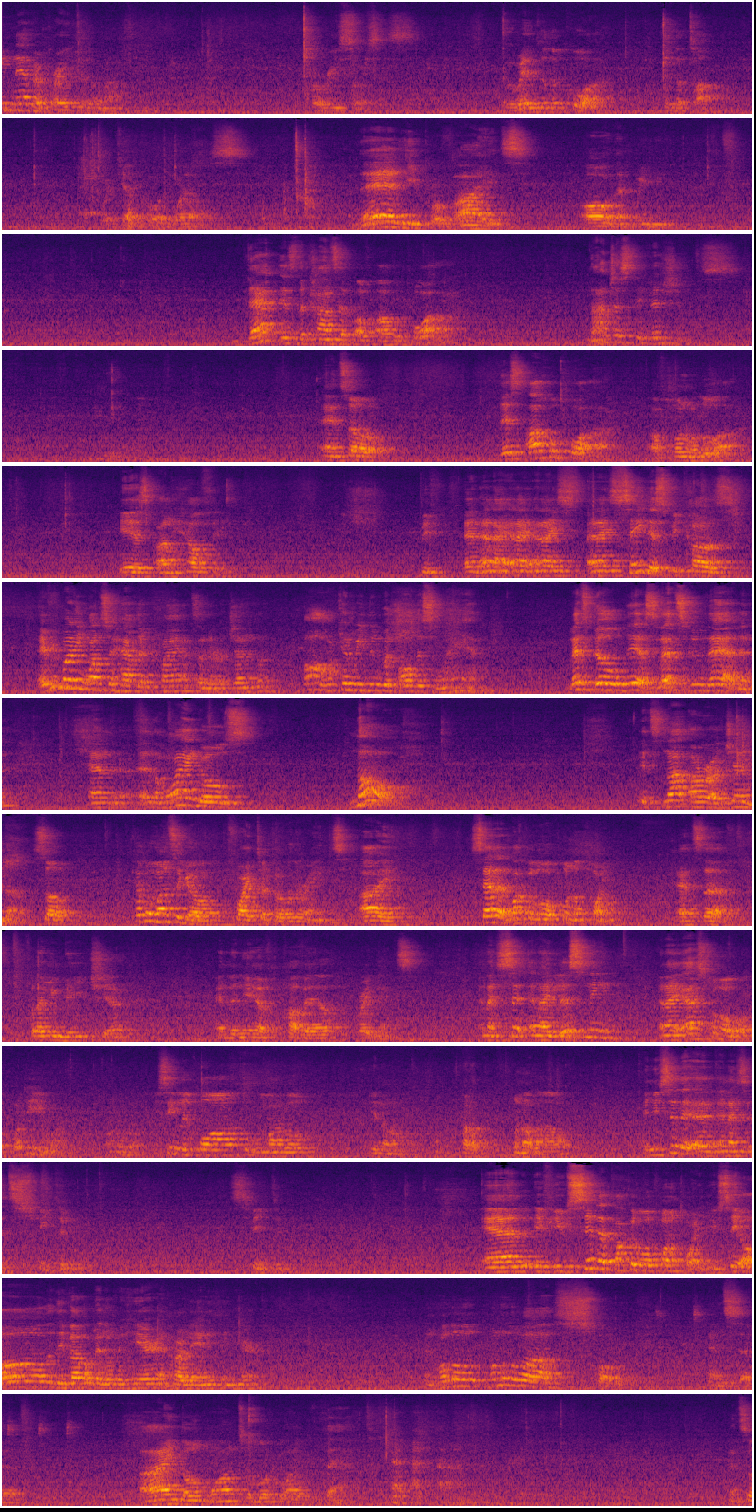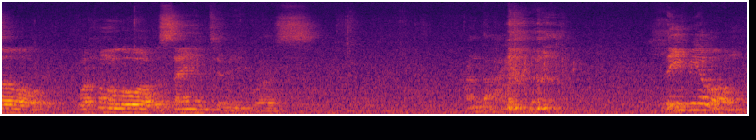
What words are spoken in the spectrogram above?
We never prayed to the mountain for resources. We went to the core, to the top, where Kelco dwells. And then he provides all that we need. That is the concept of Ahupua'a, not just divisions. And so, this Ahupua'a of Honolua is unhealthy. And, and, I, and, I, and, I, and I say this because everybody wants to have their plans and their agenda. Oh, what can we do with all this land? Let's build this, let's do that. And, and, and the Hawaiian goes, no. It's not our agenda. So a couple months ago, before I took over the reins, I sat at Makalua Puna Point. That's uh, Fleming Beach, yeah? And then you have Pavel right next. And I sit and I listening and I ask Honolua, what do you want? You see Lipoa, Umalo, you know, Punalau. And you sit there and, and I said, speak to me. Speak to me. And if you sit at Makalua Puna Point, you see all the development over here and hardly anything here. And Honolua spoke and said, I don't want to look like that. and so what Honolua was saying to me was, I'm dying. Leave me alone.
